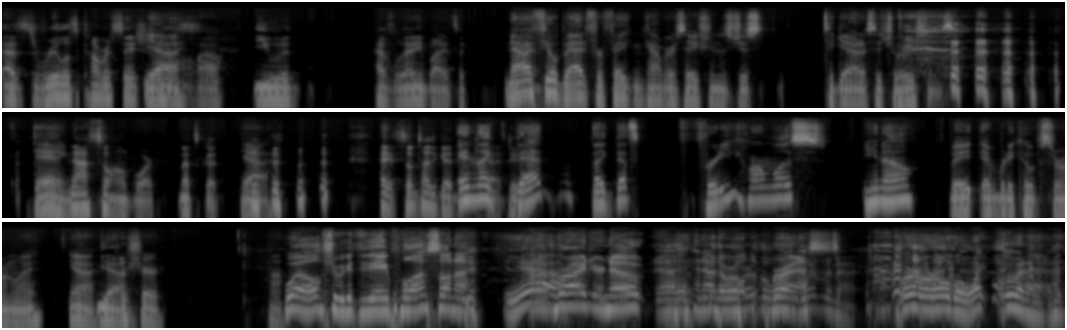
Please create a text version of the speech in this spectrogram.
as real as a conversation Yeah. wow. you would have with anybody. It's like Now I feel bad for faking conversations just to get out of situations. Dang. not still on board. That's good. Yeah. Hey, sometimes you get and like that like that's pretty harmless, you know? But everybody copes their own way. Yeah, Yeah. for sure. Well, should we get to the A plus on a, on a brighter note? Uh, now that we're all the white depressed. women at? Where are all the white women at?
